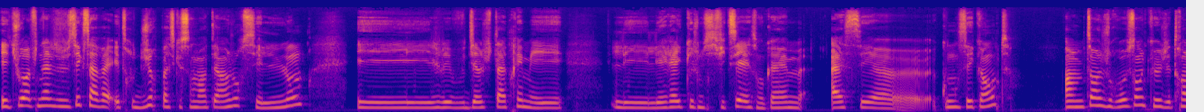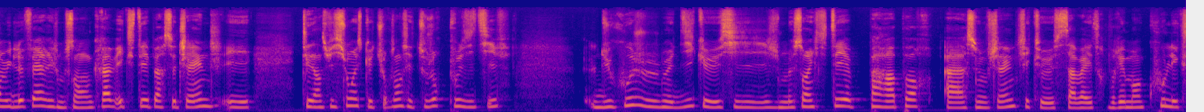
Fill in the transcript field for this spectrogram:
Et tu vois, au final, je sais que ça va être dur parce que 121 jours, c'est long. Et je vais vous dire juste après, mais les, les règles que je me suis fixées, elles sont quand même assez euh, conséquentes. En même temps, je ressens que j'ai trop envie de le faire et je me sens grave excitée par ce challenge. Et tes intuitions et ce que tu ressens, c'est toujours positif. Du coup, je me dis que si je me sens excitée par rapport à ce nouveau challenge, c'est que ça va être vraiment cool et que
